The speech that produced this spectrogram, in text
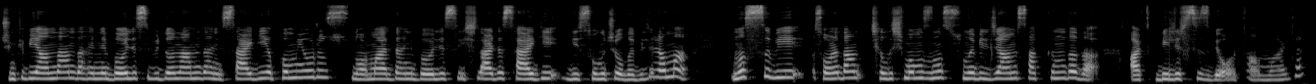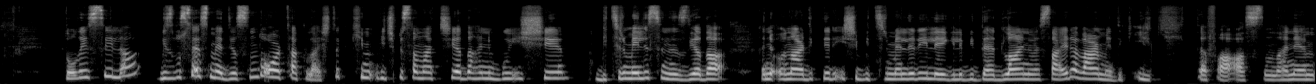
Çünkü bir yandan da hani böylesi bir dönemde hani sergi yapamıyoruz. Normalde hani böylesi işlerde sergi bir sonuç olabilir ama nasıl bir sonradan çalışmamızı nasıl sunabileceğimiz hakkında da artık belirsiz bir ortam vardı. Dolayısıyla biz bu ses medyasında ortaklaştık. Kim hiçbir sanatçıya da hani bu işi bitirmelisiniz ya da hani önerdikleri işi bitirmeleriyle ilgili bir deadline vesaire vermedik ilk defa aslında. Hani hem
